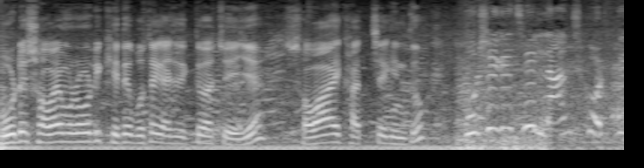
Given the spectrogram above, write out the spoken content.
বোটে সবাই মোটামুটি খেতে বসে গেছে দেখতে পাচ্ছ এই যে। সবাই খাচ্ছে কিন্তু। বসে গেছি লাঞ্চ করতে।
